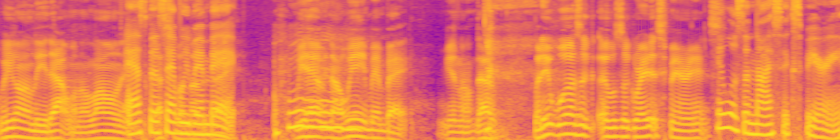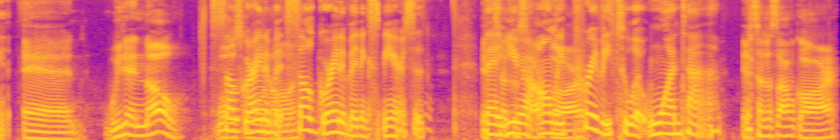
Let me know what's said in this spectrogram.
we're gonna leave that one alone. and Ask us have we been another back. We haven't. No, we ain't been back. You know that, but it was a it was a great experience, It was a nice experience. and we didn't know. So great of it, on. so great of an experience It that you're only guard. privy to it one time. It took us off guard.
